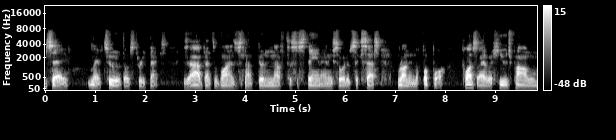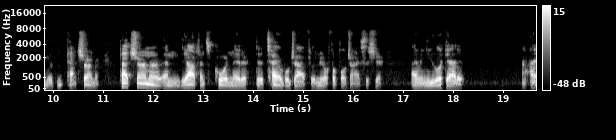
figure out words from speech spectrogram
say they have two of those three things. Because the offensive line is just not good enough to sustain any sort of success running the football. Plus, I have a huge problem with Pat Shurmur. Pat Shurmur and the offensive coordinator did a terrible job for the New York Football Giants this year. I mean, you look at it. I,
